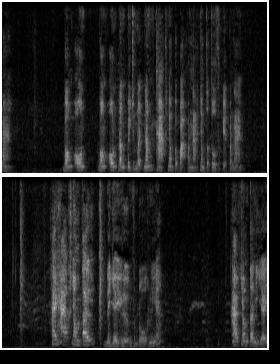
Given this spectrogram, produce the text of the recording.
បាទបងប្អូនបងប្អូនដឹងពីចំណុចហ្នឹងថាខ្ញុំពិបាកប៉ុណ្ណាខ្ញុំទទួលសភាពប៉ុណ្ណាហើយហៅខ្ញុំទៅនិយាយរឿងសម្រួលគ្នាហៅខ្ញុំទៅនិយាយ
